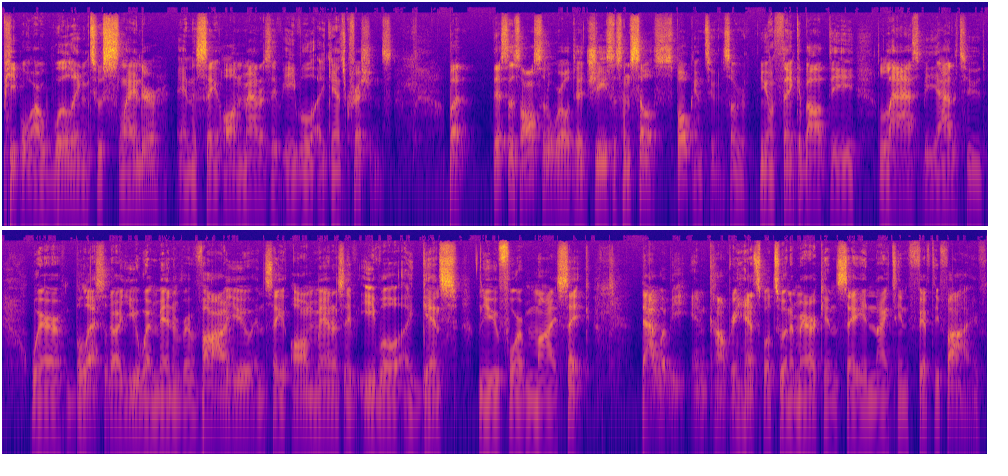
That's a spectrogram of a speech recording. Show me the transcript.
people are willing to slander and to say all matters of evil against Christians. But this is also the world that Jesus himself spoke into. So, you know, think about the last beatitude where blessed are you when men revile you and say all manners of evil against you for my sake. That would be incomprehensible to an American, say, in 1955.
